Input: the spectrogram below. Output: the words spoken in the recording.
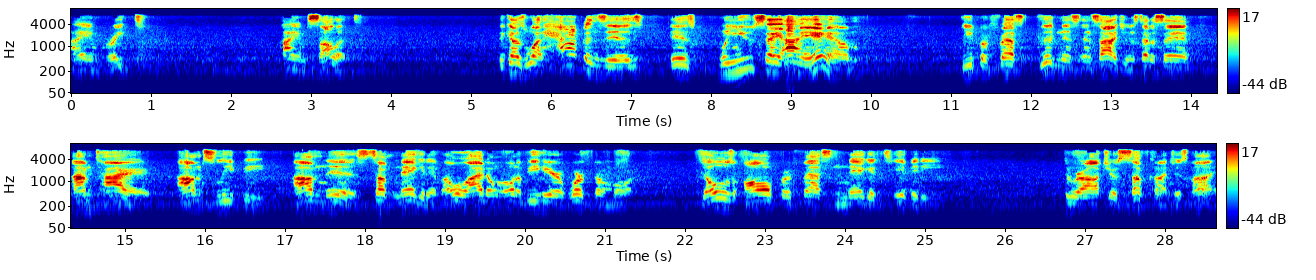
I am great. I am solid. Because what happens is is when you say I am, you profess goodness inside you instead of saying i'm tired. I'm sleepy. I'm this something negative. Oh i don't want to be here at work no more. Those all profess negativity throughout your subconscious mind.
